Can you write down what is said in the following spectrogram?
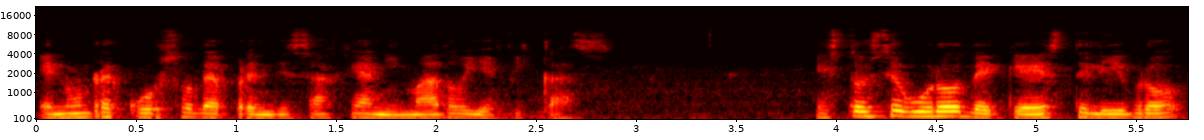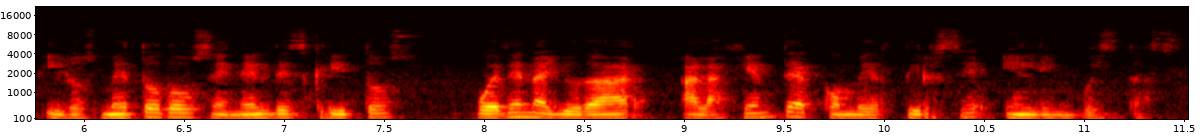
en un recurso de aprendizaje animado y eficaz. Estoy seguro de que este libro y los métodos en él descritos pueden ayudar a la gente a convertirse en lingüistas.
